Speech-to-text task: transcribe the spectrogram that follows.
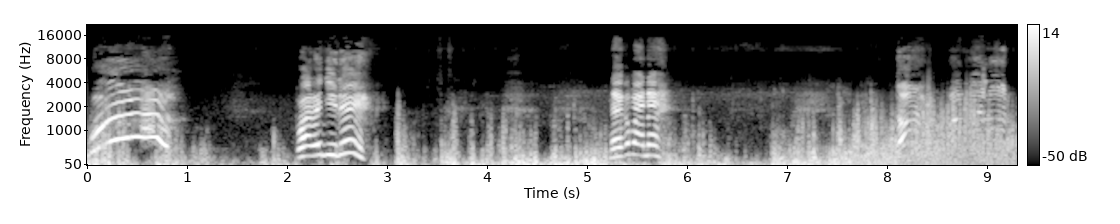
về wow! Qua đây nhìn đi. Này các bạn này. Đó luôn.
